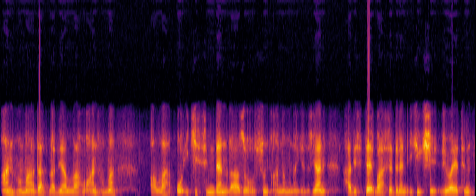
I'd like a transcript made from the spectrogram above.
Anhuma da radıyallahu anhuma Allah o ikisinden razı olsun anlamına gelir. Yani hadiste bahsedilen iki kişi rivayetin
